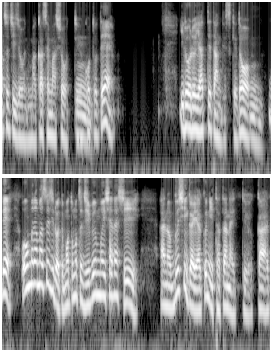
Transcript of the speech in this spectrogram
益次郎に任せましょうっていうことで、いろいろやってたんですけど、うん。で、大村益次郎ってもともと自分も医者だし、あの、武士が役に立たないっていうか、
